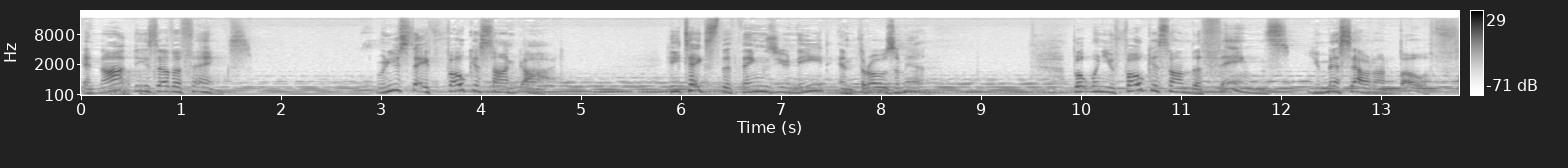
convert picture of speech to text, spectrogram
and not these other things, when you stay focused on God, He takes the things you need and throws them in. But when you focus on the things, you miss out on both.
